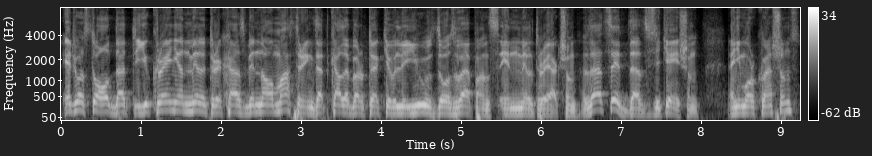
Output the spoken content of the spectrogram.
it was told that Ukrainian military has been now mastering that caliber to actively use those weapons in military action. That's it, that's the situation. Any more questions?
